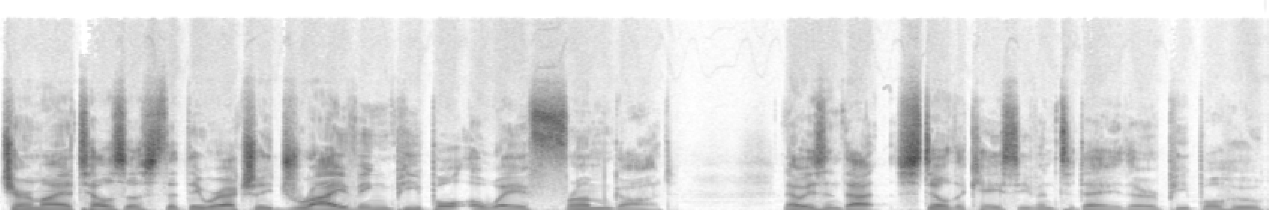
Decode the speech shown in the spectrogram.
Jeremiah tells us that they were actually driving people away from God. Now, isn't that still the case even today? There are people who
